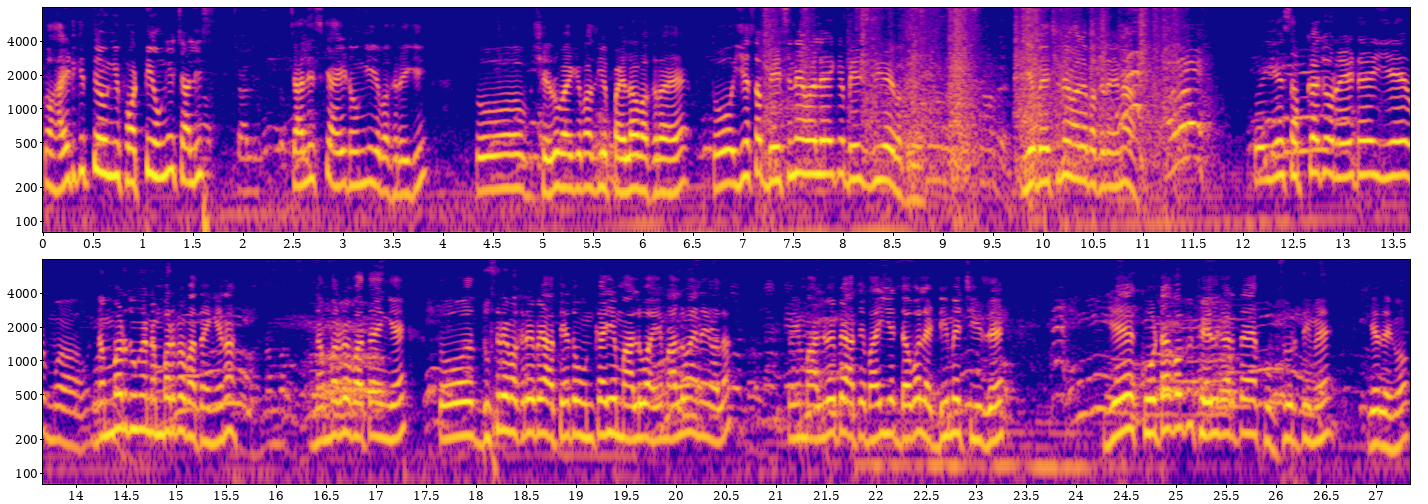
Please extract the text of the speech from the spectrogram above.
तो हाइट कितनी होंगी? फोर्टी होंगी? चालीस? चालीस। चालीस की हाइट होंगी ये बकरे की तो शेरू भाई के पास ये पहला बकरा है तो ये सब बेचने वाले है कि बेच दिए बकरे? ये बेचने वाले बकरे हैं ना? तो ये सबका जो रेट है, ये नंबर दूँगा नंबर पे बताएँगे ना? नंबर पे बताएँगे। तो दूसरे बकरे पे आते हैं तो उनका ये मालवा ये मालवा है नहीं वाला? तो ये मालवे पे आते हैं। भाई, ये डबल हड्डी में चीज़ है। ये कोटा को भी फेल करता है खूबसूरती में। ये देखो।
